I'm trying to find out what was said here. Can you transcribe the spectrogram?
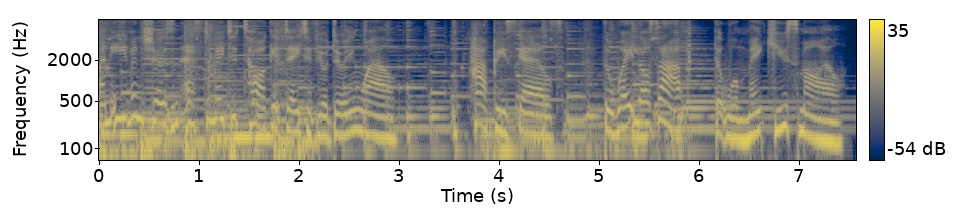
and even shows an estimated target date if you're doing well. Happy Scales, the weight loss app that will make you smile.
